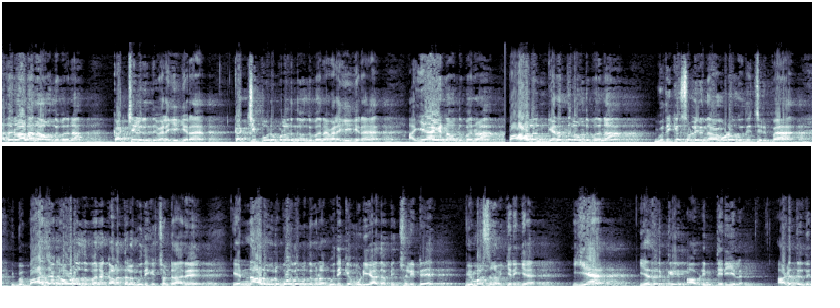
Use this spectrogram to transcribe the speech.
அதனால் நான் வந்து பார்த்தீங்கன்னா கட்சியிலிருந்து விலகிக்கிறேன். கட்சி பொறுப்புலேருந்து வந்து பார்த்தீங்கன்னா விலகிக்கிறேன். ஐயா என்ன வந்து பார்த்தீங்கன்னா பாலும் கிணத்துல வந்து பார்த்தீங்கன்னா குதிக்க சொல்லியிருந்தா கூட குதிச்சிருப்பேன். இப்போ பாஜகவோட வந்து பார்த்தீங்கன்னா களத்தில் குதிக்க சொல்கிறாரு என்னால் ஒருபோதும் வந்து பார்த்தீங்கன்னா குதிக்க முடியாது அப்படின்னு சொல்லிட்டு விமர்சனம் வைக்கிறீங்க. ஏன்? எதற்கு? அப்படின்னு தெரியல. அடுத்தது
